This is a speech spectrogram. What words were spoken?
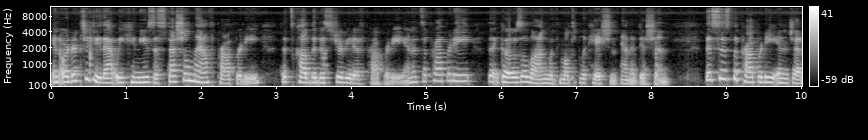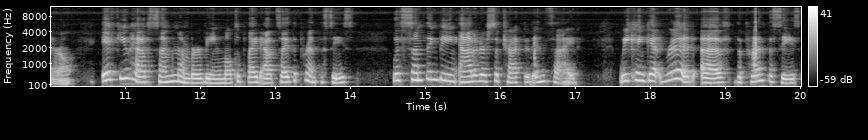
In order to do that, we can use a special math property that's called the distributive property. And it's a property that goes along with multiplication and addition. This is the property in general. If you have some number being multiplied outside the parentheses, with something being added or subtracted inside, we can get rid of the parentheses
